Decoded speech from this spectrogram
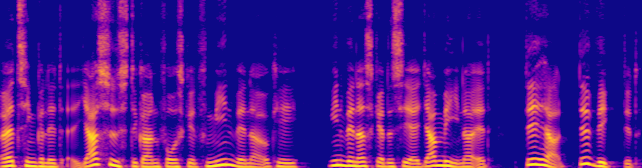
Og jeg tænker lidt, at jeg synes, det gør en forskel for mine venner. Okay, mine venner skal det se, at jeg mener, at det her, det er vigtigt.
